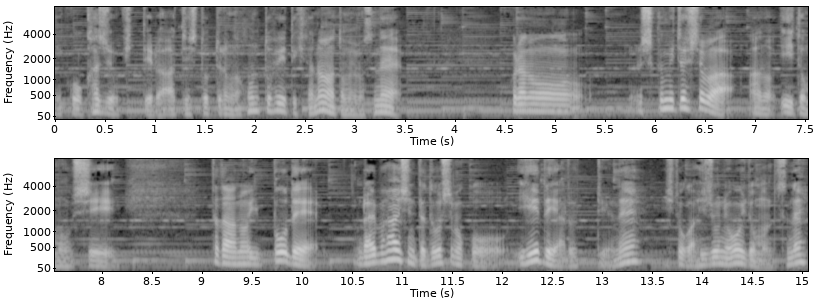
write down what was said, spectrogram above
にこう舵を切っているアーティストっていうのが本当増えてきたなと思いますね。これあの仕組みとしてはあのいいと思うしただあの一方でライブ配信ってどうしてもこう家でやるっていうね人が非常に多いと思うんですね。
